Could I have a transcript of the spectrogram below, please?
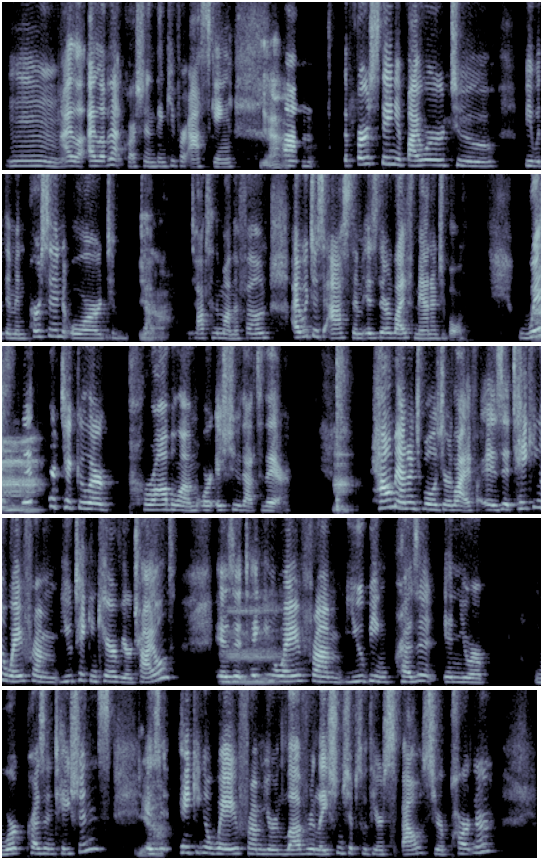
Mm, I, lo- I love that question. Thank you for asking. Yeah. Um, the first thing, if I were to be with them in person or to, yeah. talk to them on the phone, I would just ask them, is their life manageable with mm. this particular problem or issue that's there? Mm. How manageable is your life? Is it taking away from you taking care of your child? Is it taking mm. away from you being present in your work presentations? Yeah. Is it taking away from your love relationships with your spouse, your partner?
